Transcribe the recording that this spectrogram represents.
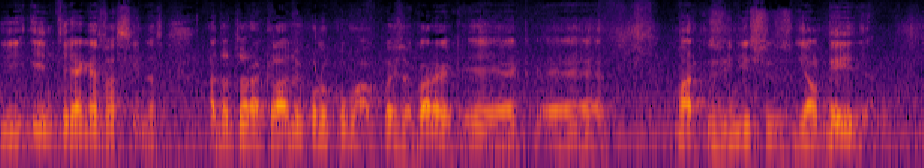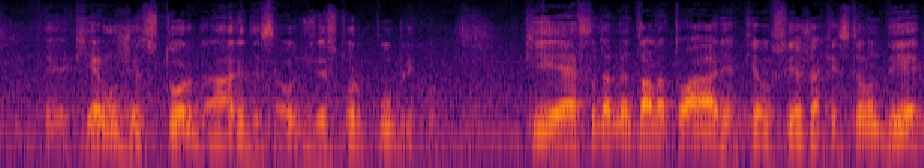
e entrega as vacinas. A doutora Cláudia colocou uma coisa agora, é, é, Marcos Vinícius de Almeida, é, que é um gestor da área de saúde, um gestor público, que é fundamental na tua área, que é, ou seja, a questão de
